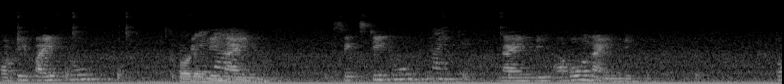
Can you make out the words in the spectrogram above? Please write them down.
45 two 59 60 two 90 above 90 तो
